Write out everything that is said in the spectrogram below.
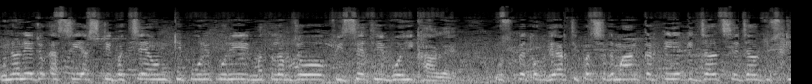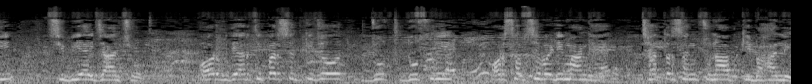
उन्होंने जो एस सी बच्चे हैं, उनकी पूरी पूरी मतलब जो फीसें थी वो ही खा गए। उस पर तो विद्यार्थी परिषद मांग करती है कि जल्द से जल्द उसकी सीबीआई जाँच हो। और विद्यार्थी परिषद की जो जो दूसरी और सबसे बड़ी मांग है, छात्र संघ चुनाव की बहाली।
